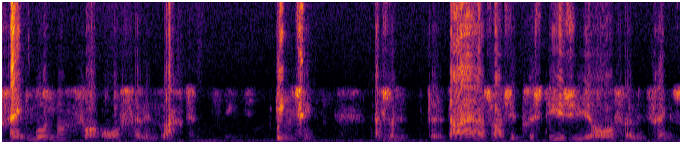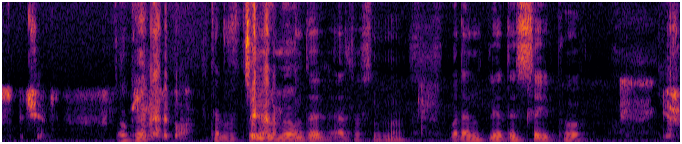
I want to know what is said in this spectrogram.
tre måneder for at overfalde en vagt. Ingenting. Altså, det- der er altså også et prestige i at overfalde en fængselsbetjent. Okay, Sådan er det bare. Kan du er lidt mere om det? Altså sådan, og, hvordan bliver det set på? Ja, så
